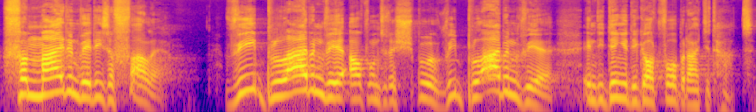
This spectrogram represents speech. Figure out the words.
vermeiden wir diese Falle? Wie bleiben wir auf unserer Spur? Wie bleiben wir in die Dinge, die Gott vorbereitet hat?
